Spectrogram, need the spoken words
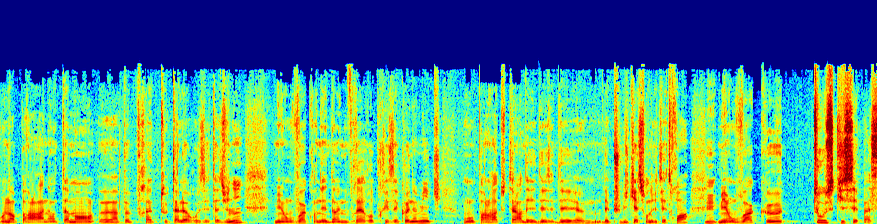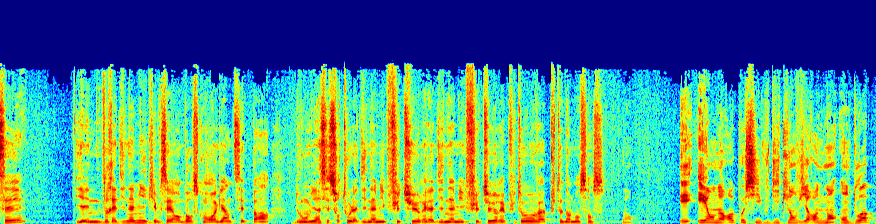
On en parlera notamment euh, à peu près tout à l'heure aux États-Unis, mais on voit qu'on est dans une vraie reprise économique. On parlera tout à l'heure des, euh, publications du T3, mm. mais on voit que tout ce qui s'est passé, il y a une vraie dynamique. Et vous savez, en bourse, ce qu'on regarde, c'est pas d'où on vient, c'est surtout la dynamique future. Et la dynamique future est plutôt, va plutôt dans le bon sens. Bon. Et, et, en Europe aussi, vous dites l'environnement, on doit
